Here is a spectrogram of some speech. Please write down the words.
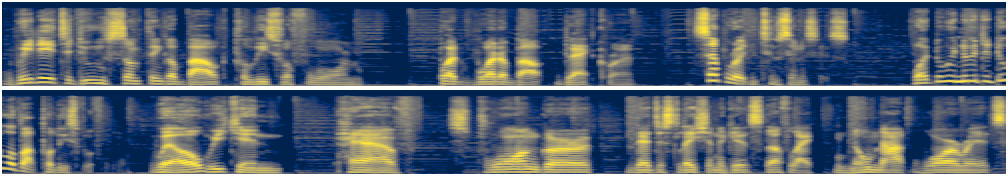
We need to do something about police reform, but what about black crime? Separate the two sentences. What do we need to do about police reform? Well, we can have stronger legislation against stuff like no knock warrants.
